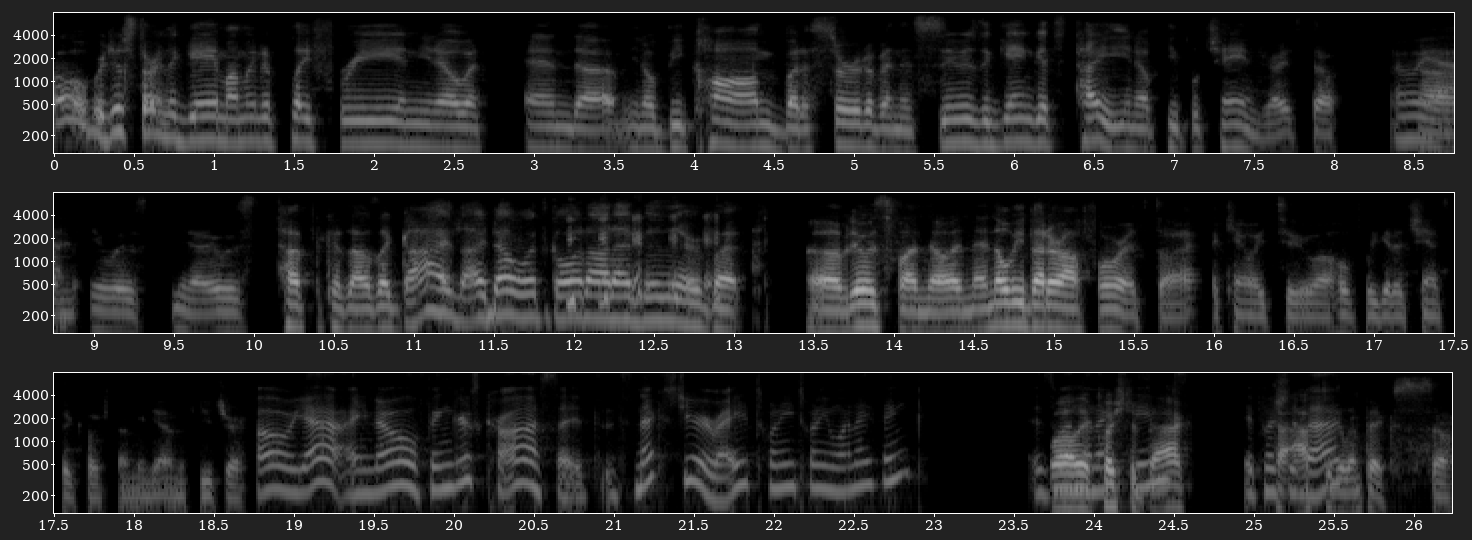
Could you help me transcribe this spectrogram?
oh, we're just starting the game, I'm going to play free and, you know, and, and uh, you know, be calm but assertive. And as soon as the game gets tight, you know, people change, right? So oh, yeah. um, it was, you know, it was tough because I was like, guys, I know what's going on. I've been there, but uh, but it was fun though, and then they'll be better off for it. So I, I can't wait to uh, hopefully get a chance to coach them again in the future. Oh yeah, I know. Fingers crossed. It's it's next year, right? 2021, I think. Is well, they the pushed games? it back. They pushed it after back? the Olympics. So.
